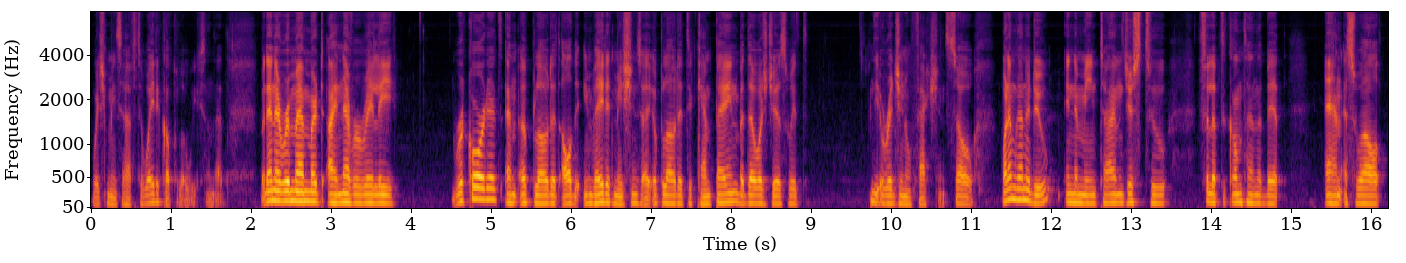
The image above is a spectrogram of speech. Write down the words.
Which means I have to wait a couple of weeks on that. But then I remembered I never really recorded and uploaded all the invaded missions. I uploaded the campaign but that was just with the original faction. So what I'm gonna do in the meantime just to fill up the content a bit and as well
